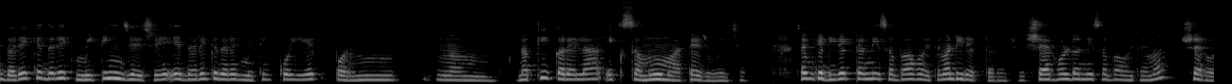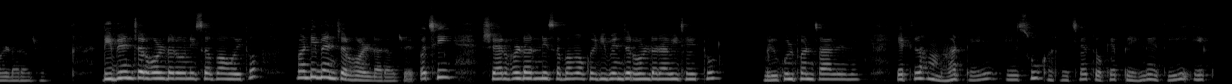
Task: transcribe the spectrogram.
દરેકે દરેક મિટિંગ જે છે, એ દરેકે દરેક મિટિંગ કોઈ એક પર નક્કી કરેલા એક સમૂહ માટે જ હોય છે. જેમ કે ડિરેક્ટરની સભા હોય તેમાં ડિરેક્ટરો જ હોય. શેર હોલ્ડરની સભા હોય તો એમાં શેર હોલ્ડરો જ હોય. ડિબેન્ચર હોલ્ડરોની સભા હોય તો એમાં ડિબેન્ચર હોલ્ડર જ હોય. પછી શેર હોલ્ડરની સભામાં કોઈ ડિબેન્ચર હોલ્ડર આવી જાય તો? બિલકુલ પણ ચાલે નહીં. એટલા માટે એ શું કરે છે તો કે પહેલેથી એક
